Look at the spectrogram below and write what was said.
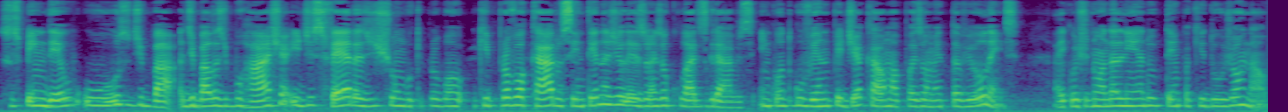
suspendeu o uso de, ba de balas de borracha e de esferas de chumbo que, provo que provocaram centenas de lesões oculares graves, enquanto o governo pedia calma após o aumento da violência. Aí, continuando a linha do tempo aqui do jornal.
